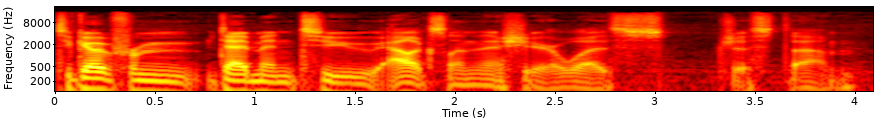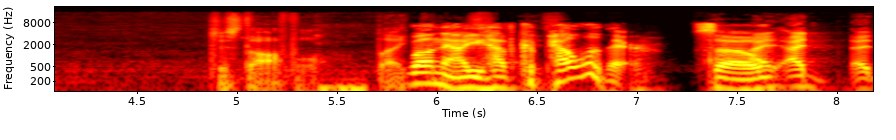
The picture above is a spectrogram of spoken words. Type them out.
to go from Dedmon to Alex Lynn this year was just um, just awful. Like, well, now you have Capela there, so I, I, I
